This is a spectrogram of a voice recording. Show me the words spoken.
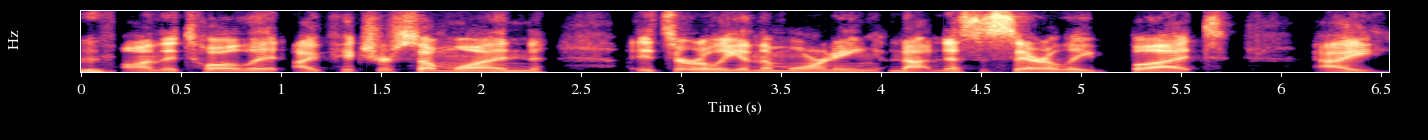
Mm. on the toilet. I picture someone, it's early in the morning, not necessarily, but I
